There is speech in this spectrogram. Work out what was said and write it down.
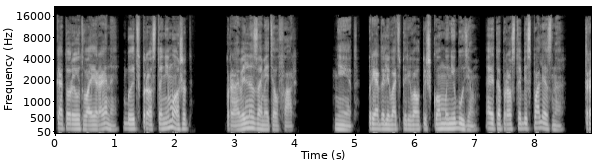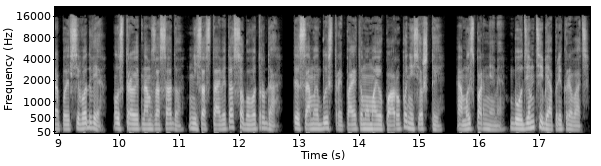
которой у твоей Райны быть просто не может. Правильно заметил Фар. Нет, преодолевать перевал пешком мы не будем. Это просто бесполезно. Тропы всего две. Устроить нам засаду не составит особого труда. Ты самый быстрый, поэтому мою пару понесешь ты, а мы с парнями будем тебя прикрывать».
